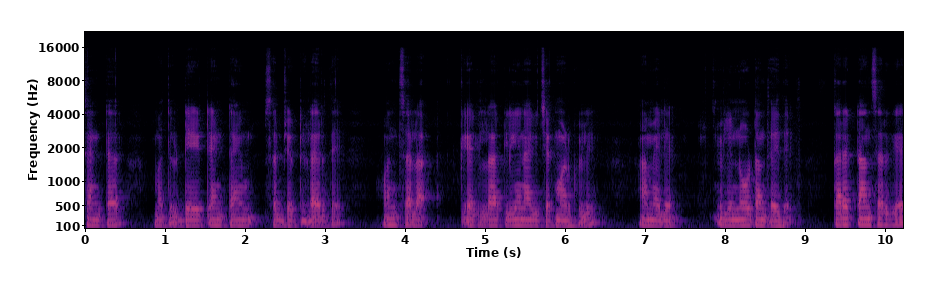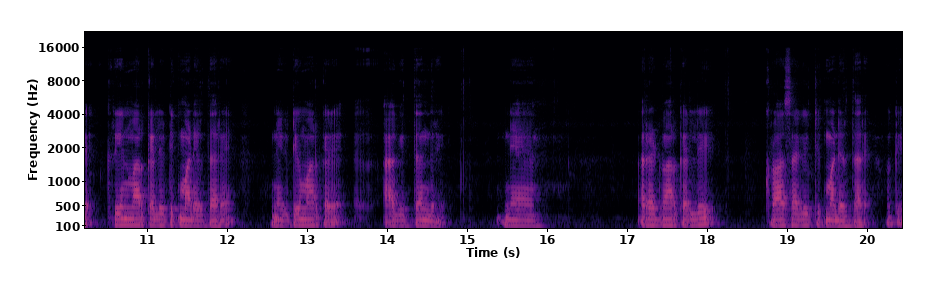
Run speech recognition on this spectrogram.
centre ಮತ್ತು ಡೇಟ್ ಆ್ಯಂಡ್ ಟೈಮ್ ಸಬ್ಜೆಕ್ಟ್ ಎಲ್ಲ ಇರುತ್ತೆ. ಒಂದು ಸಲ ಎಲ್ಲ ಕ್ಲೀನಾಗಿ ಚೆಕ್ ಮಾಡ್ಕೊಳ್ಳಿ. ಆಮೇಲೆ ಇಲ್ಲಿ ನೋಟ್ ಅಂತ ಇದೆ. ಕರೆಕ್ಟ್ ಆನ್ಸರ್ಗೆ ಗ್ರೀನ್ ಮಾರ್ಕಲ್ಲಿ ಟಿಕ್ ಮಾಡಿರ್ತಾರೆ. ನೆಗೆಟಿವ್ ಮಾರ್ಕಲ್ಲಿ ಆಗಿತ್ತಂದರೆ ನೆ ರೆಡ್ ಮಾರ್ಕಲ್ಲಿ ಕ್ರಾಸ್ ಆಗಿ ಟಿಕ್ ಮಾಡಿರ್ತಾರೆ ಓಕೆ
